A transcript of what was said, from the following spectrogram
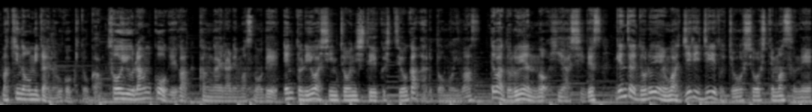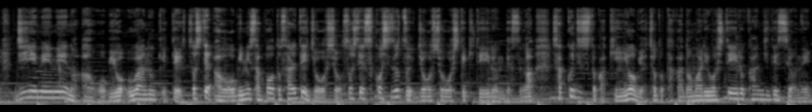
まあ、昨日みたいな動きとか、そういう乱高下が考えられますので、エントリーは慎重にしていく必要があると思います。では、ドル円の冷やしです。現在ドル円はじりじりと上昇してますね。GMMA の青帯を上抜けて、そして青帯にサポートされて上昇、そして少しずつ上昇をしてきているんですが、昨日とか金曜日はちょっと高止まりをしている感じですよね。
